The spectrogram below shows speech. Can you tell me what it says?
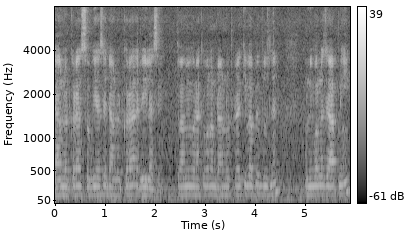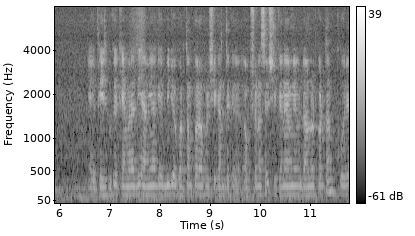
ডাউনলোড করা ছবি আছে ডাউনলোড করা রিল আছে। তো আমি ওনাকে বললাম ডাউনলোড করা কীভাবে বুঝলেন? উনি বলল যে আপনি ফেসবুকের ক্যামেরা দিয়ে আমি আগে ভিডিও করতাম করার পর সেখান থেকে অপশন আছে। সেখানে আমি ডাউনলোড করতাম করে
